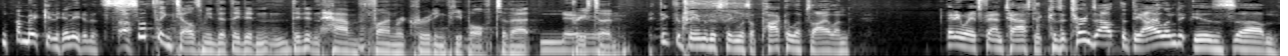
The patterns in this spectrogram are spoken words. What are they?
I'm not making any of this stuff. Something tells me that they didn't they didn't have fun recruiting people to that priesthood. I think the name of this thing was Apocalypse Island. Anyway, it's fantastic because it turns out that the island is um,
